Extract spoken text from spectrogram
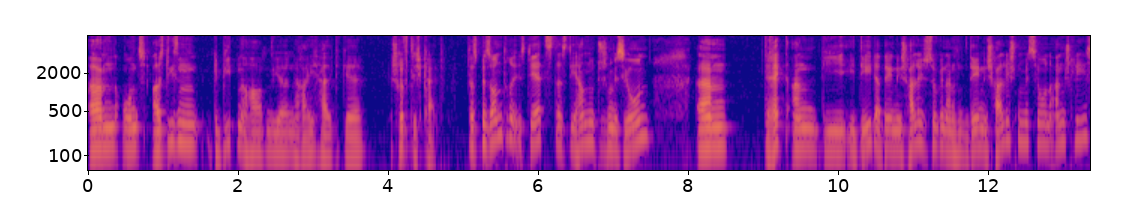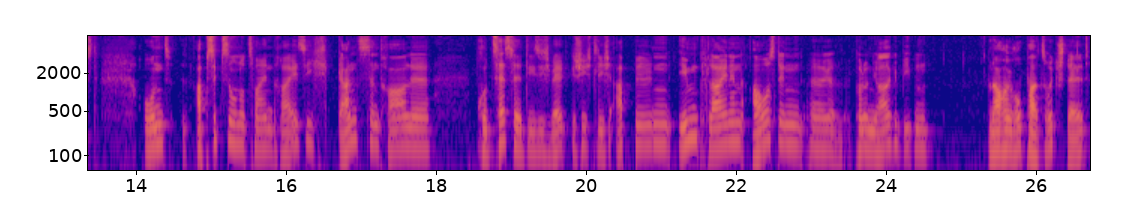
Ähm, und aus diesen Gebieten haben wir eine reichhaltige Schriftlichkeit. Das Besondere ist jetzt, dass die Herrnhutische Mission ähm, direkt an die Idee der dänisch-hallisch, sogenannten dänisch-hallischen Mission anschließt und ab 1732 ganz zentrale Prozesse, die sich weltgeschichtlich abbilden, im Kleinen aus den äh, Kolonialgebieten nach Europa zurückstellt.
